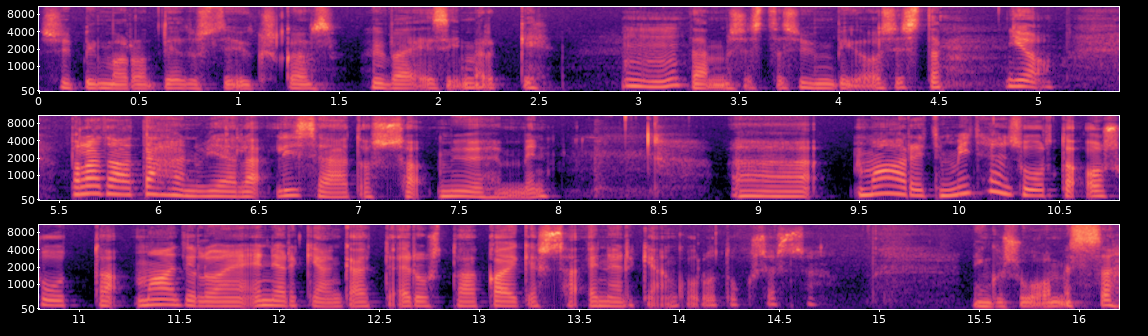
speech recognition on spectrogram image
Sypimar on tietysti yksi kans hyvä esimerkki mm-hmm. tämmöisestä symbioosista. Joo. Palataan tähän vielä lisää tuossa myöhemmin. Maarit, miten suurta osuutta maatilojen energiankäyttö edustaa kaikessa energiankulutuksessa? niin kuin Suomessa.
